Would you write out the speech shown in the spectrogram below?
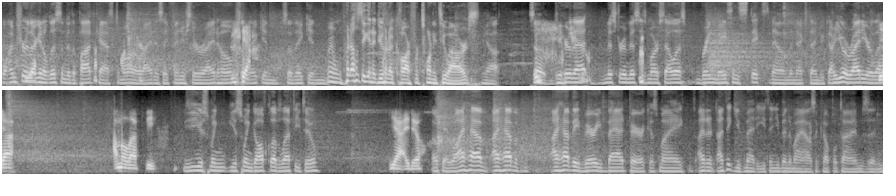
Well, I'm sure they're going to listen to the podcast tomorrow, right, as they finish their ride home, so Yeah. they can so they can I mean, what else are you gonna do in a car for 22 hours? Yeah. So, do you hear that, Mr. and Mrs. Marcellus? Bring Mason sticks down the next time you come. Are you a righty or lefty? yeah, I'm a lefty. You swing you swing golf clubs lefty too? Yeah, I do. Okay. Well, I have I have a I have a very bad pair because my I don't I think you've met Ethan. You've been to my house a couple times, and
